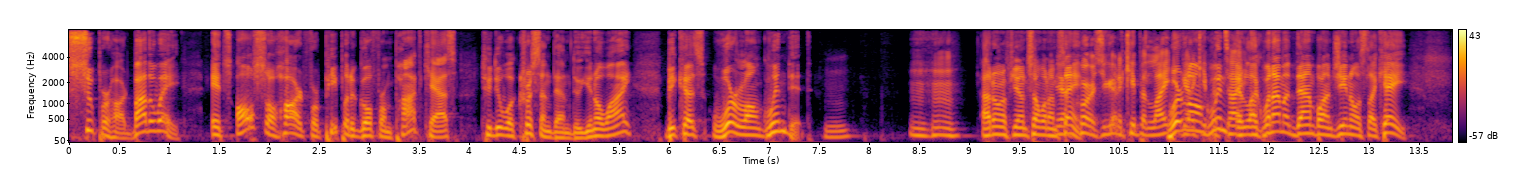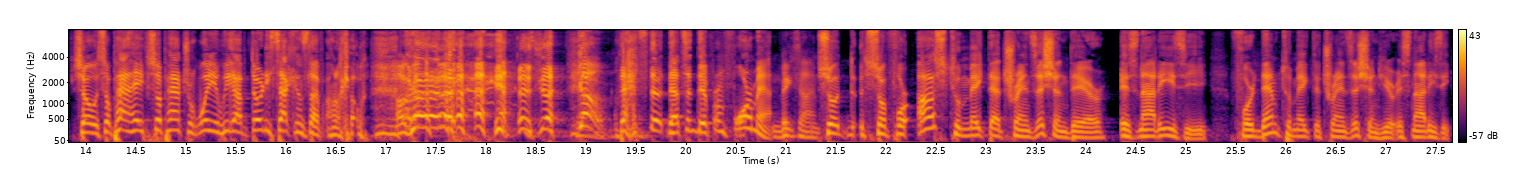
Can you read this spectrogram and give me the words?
super hard. By the way, it's also hard for people to go from podcasts to do what Chris and them do. You know why? Because we're long winded. Mm-hmm. I don't know if you understand what I'm Yeah, saying. of course. You got to keep it light. We're long winded. Like when I'm at Dan Bongino, it's like, hey, so so Pat, hey, so Patrick, what do you, we got 30 seconds left. I'm like, okay. Go. That's the that's a different format. Big time. So so for us to make that transition there is not easy. For them to make the transition here is not easy.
